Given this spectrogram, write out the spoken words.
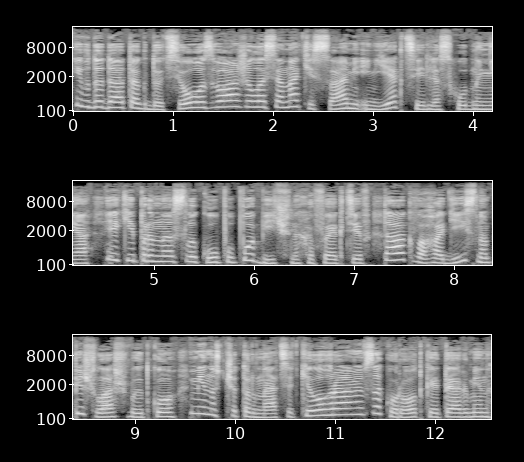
і в додаток до цього зважилася на ті самі ін'єкції для схуднення, які принесли купу побічних ефектів. Так вага дійсно пішла швидко мінус 14 кілограмів за короткий термін,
